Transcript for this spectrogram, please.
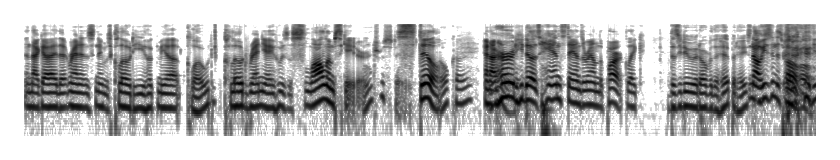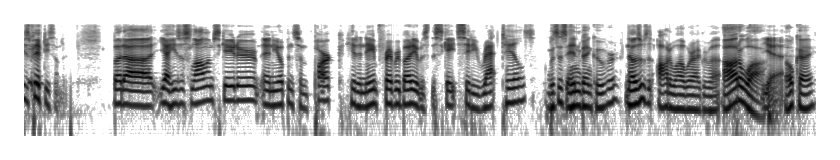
And that guy that ran it, his name was Claude. He hooked me up. Claude? Claude Renier, who's a slalom skater. Interesting. Still. Okay. And I heard he does handstands around the park. Like, Does he do it over the hip at Hastings? no, he's in his Oh, oh. he's 50 something. But uh, yeah, he's a slalom skater, and he opened some park. He had a name for everybody. It was the Skate City Rat Tails. Was this in Vancouver? No, this was in Ottawa where I grew up. Ottawa. Yeah. Okay.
